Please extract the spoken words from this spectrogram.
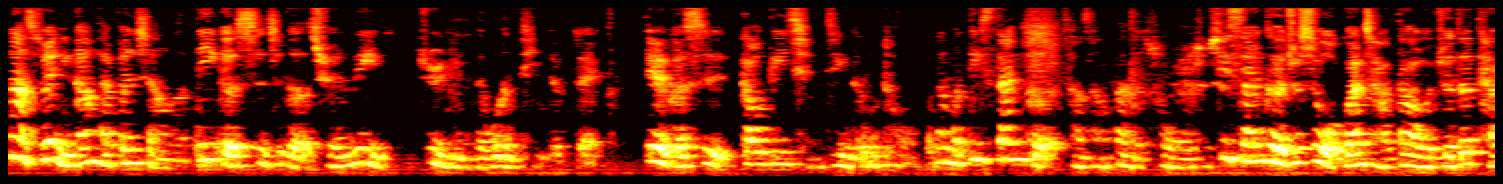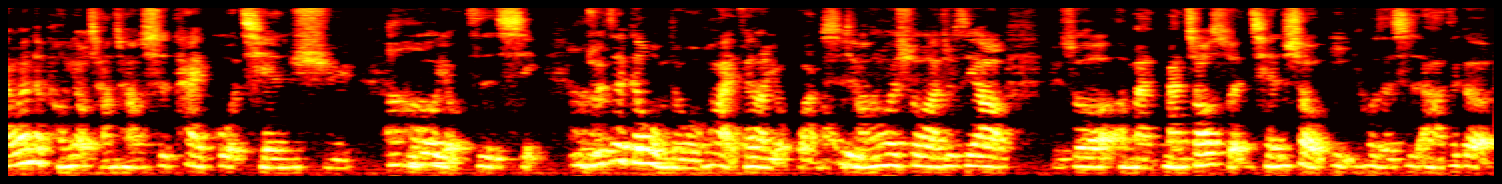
那所以你刚才分享了，第一个是这个权力距离的问题，对不对？第二个是高低情境的不同。那么第三个常常犯的错误是什么？第三个就是我观察到，我觉得台湾的朋友常常是太过谦虚，不够有自信。我觉得这跟我们的文化也非常有关嘛。我们常常会说啊，就是要比如说呃满满招损，谦受益，或者是啊这个。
